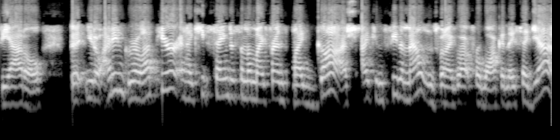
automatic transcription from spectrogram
Seattle that, you know, I didn't grow up here and I keep saying to some of my friends, my gosh, I can see the mountains when I go out for a walk. And they said, yeah,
